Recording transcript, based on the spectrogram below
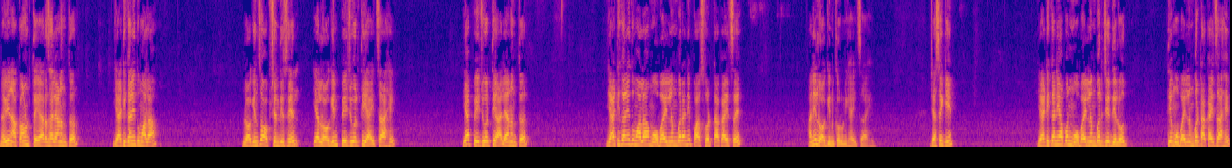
नवीन अकाउंट तयार झाल्यानंतर या ठिकाणी तुम्हाला लॉग इनचं ऑप्शन दिसेल. या लॉग इन पेजवरती यायचं आहे. या पेजवरती आल्यानंतर या ठिकाणी तुम्हाला मोबाईल नंबर आणि पासवर्ड टाकायचं आहे आणि लॉग इन करून घ्यायचं आहे. जसे की या ठिकाणी आपण मोबाईल नंबर जे दिलोत ते मोबाईल नंबर टाकायचा आहे.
